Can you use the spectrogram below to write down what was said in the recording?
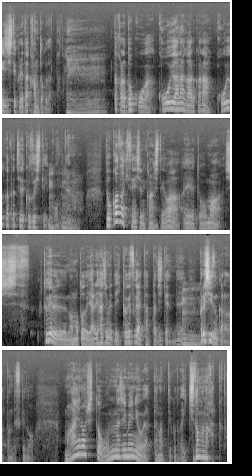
示してくれた監督だったと。だからどこがこういう穴があるからこういう形で崩していこうみたいなの、うんうんで岡崎選手に関しては、えーとまあ、トゥエルのもとでやり始めて1か月ぐらい経った時点で、プレシーズンからだったんですけど前の日と同じメニューをやったなっていうことが一度もなかったと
